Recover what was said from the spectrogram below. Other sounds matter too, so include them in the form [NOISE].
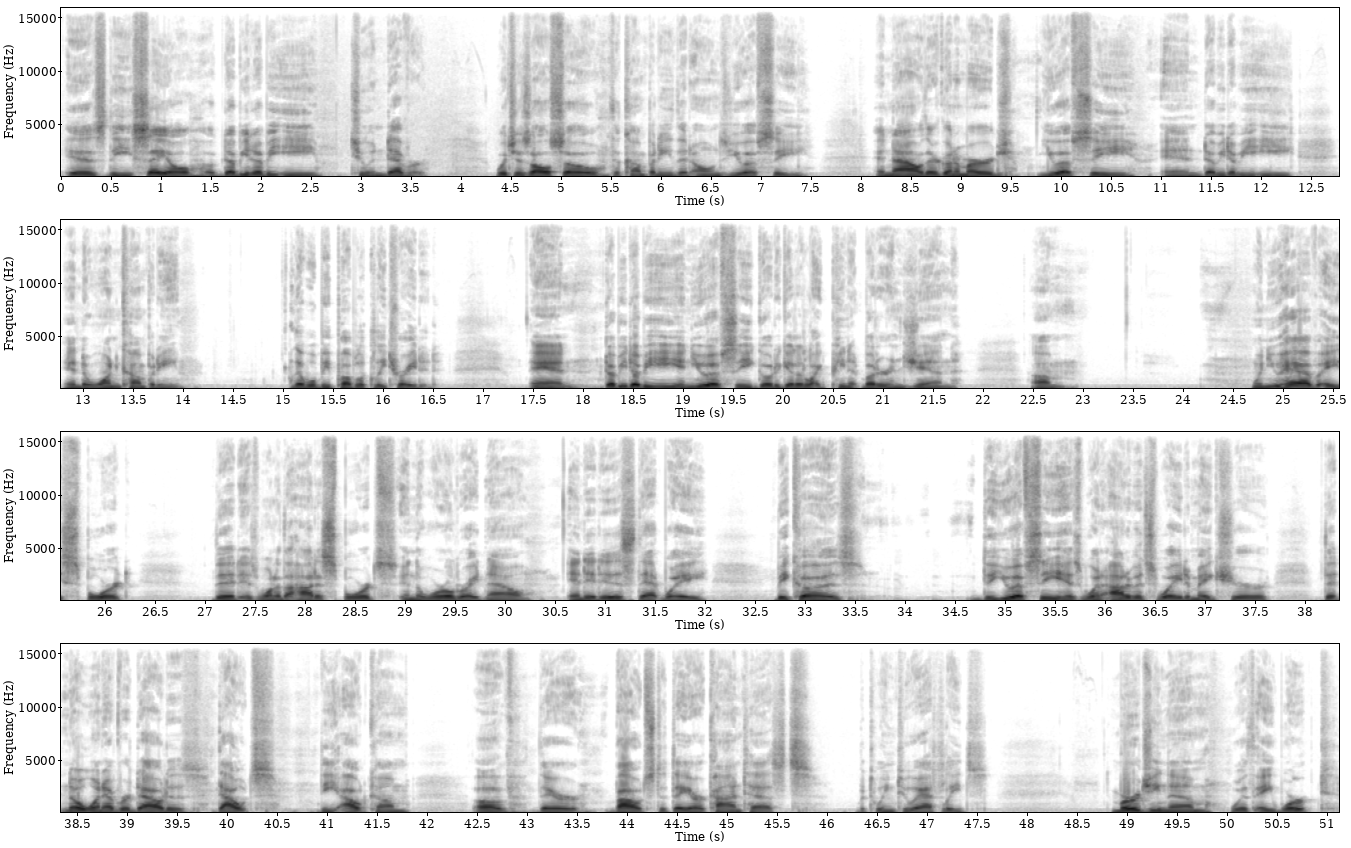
is the sale of WWE to Endeavor, which is also the company that owns UFC. And now they're going to merge UFC and WWE into one company that will be publicly traded. And WWE and UFC go together like peanut butter and gin. Um, when you have a sport that is one of the hottest sports in the world right now, and it is that way because the UFC has went out of its way to make sure that no one ever doubts doubts the outcome of their bouts that they are contests between two athletes merging them with a worked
